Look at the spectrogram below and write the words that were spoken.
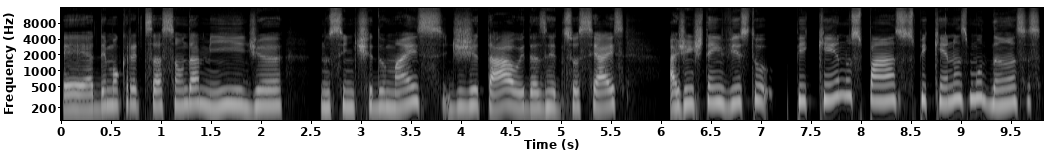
é, a democratização da mídia, no sentido mais digital e das redes sociais, a gente tem visto pequenos passos, pequenas mudanças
